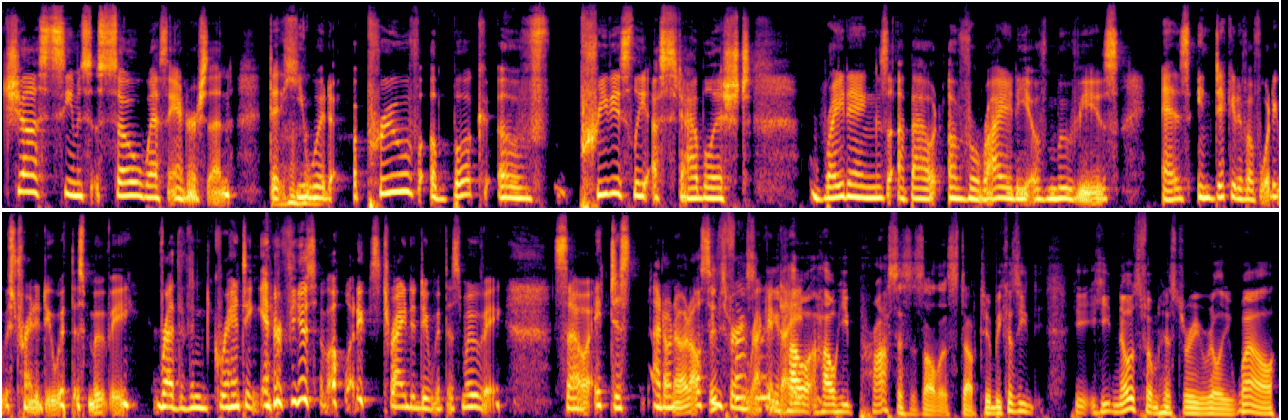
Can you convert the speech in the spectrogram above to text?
just seems so Wes Anderson that he would approve a book of previously established writings about a variety of movies as indicative of what he was trying to do with this movie rather than granting interviews about what he was trying to do with this movie. So it just I don't know, it all seems it's very recondite. how how he processes all this stuff too because he he he knows film history really well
